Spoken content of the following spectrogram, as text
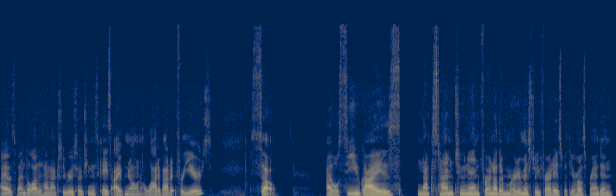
I have spent a lot of time actually researching this case. I've known a lot about it for years. So, I will see you guys next time. Tune in for another Murder Mystery Fridays with your host, Brandon.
